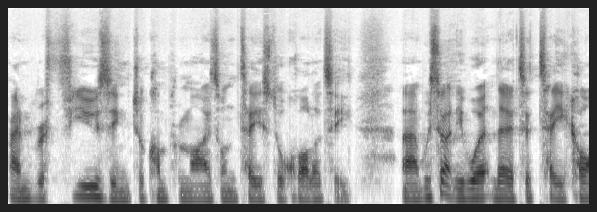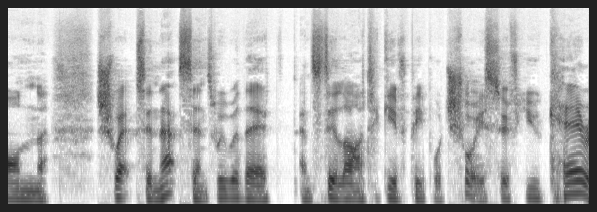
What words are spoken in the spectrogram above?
and refusing to compromise on taste or quality. Uh, we certainly weren't there to take on Schweppes in that sense. We were there and still are to give people choice. So if you care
